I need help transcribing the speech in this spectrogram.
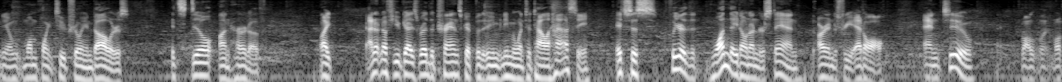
you know, 1.2 trillion dollars. It's still unheard of. Like, I don't know if you guys read the transcript, but even even went to Tallahassee. It's just clear that one, they don't understand our industry at all, and two, well, well,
